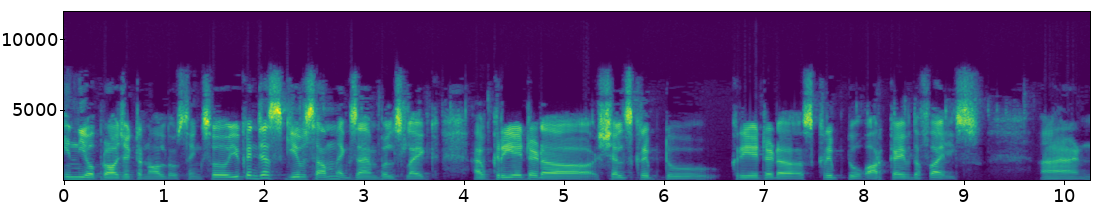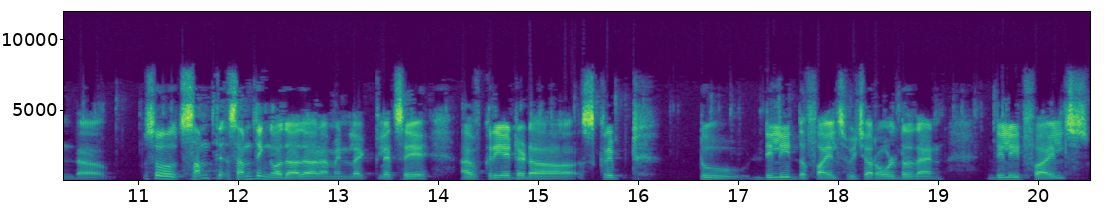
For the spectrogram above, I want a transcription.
in your project and all those things. So you can just give some examples like i've created a shell script to created a script to archive the files. And uh, so something something or the other i mean like let's say i've created a script to delete the files which are older than delete files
